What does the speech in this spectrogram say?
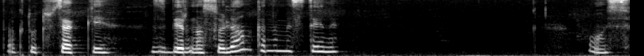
Так, тут всякі збірна солянка намистини. Ось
